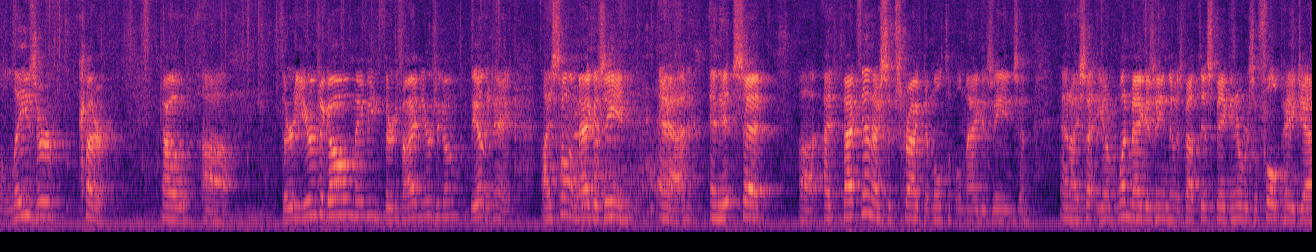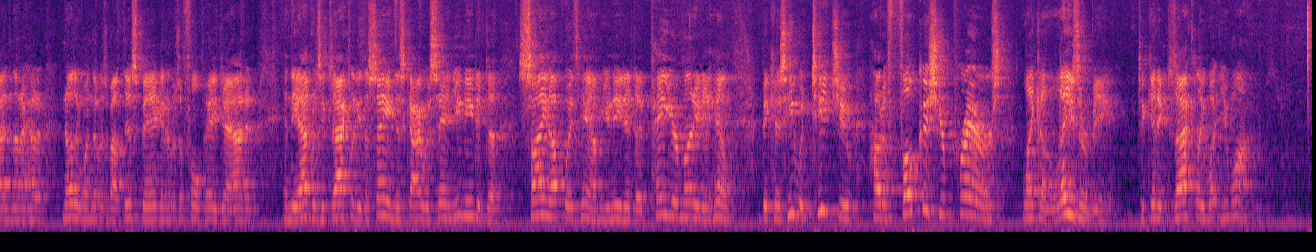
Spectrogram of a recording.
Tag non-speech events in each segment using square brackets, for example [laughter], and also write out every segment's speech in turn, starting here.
A laser cutter. Now, uh, 30 years ago, maybe 35 years ago, the other day, I saw a magazine ad, and it said, uh, I, back then I subscribed to multiple magazines, and, and I said, you know, one magazine that was about this big, and there was a full page ad, and then I had another one that was about this big, and it was a full page ad, and, and the ad was exactly the same. This guy was saying you needed to sign up with him, you needed to pay your money to him, because he would teach you how to focus your prayers like a laser beam to get exactly what you want.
